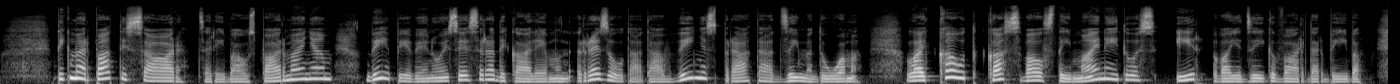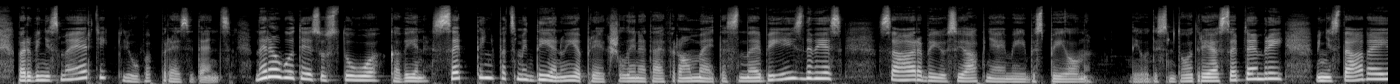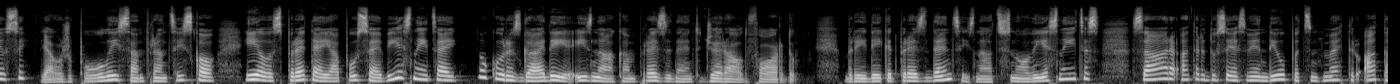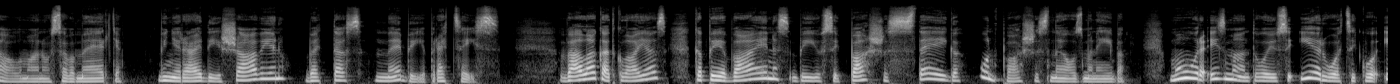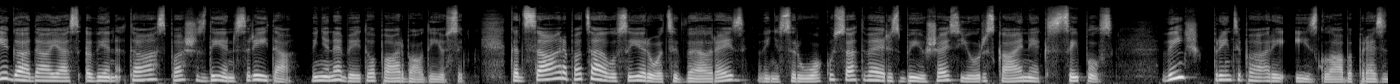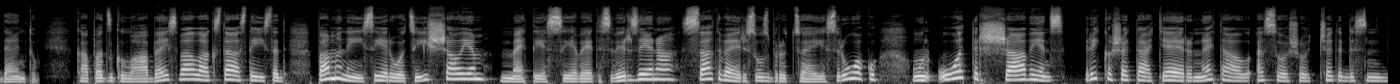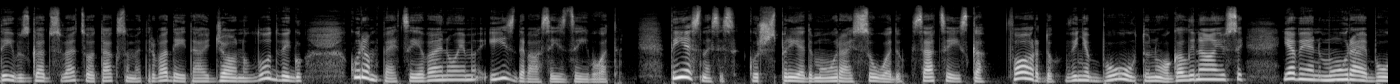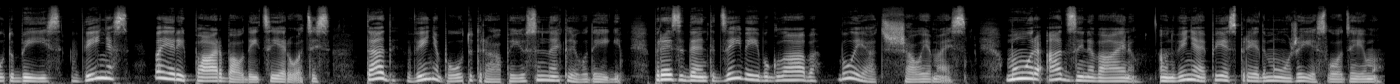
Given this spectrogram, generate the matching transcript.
Tikmēr pati Sāra cerībā uz pārmaiņām, bija pievienojusies radikāļiem, un rezultātā viņas prātā dzima doma, lai kaut kas valstī mainītos, ir vajadzīga vārdarbība. Par viņas mērķi kļuva prezidents. Neraugoties uz to, ka vien 17 dienu iepriekš Linetai Fromei tas nebija izdevies, Sāra bijusi apņēmības pilna. 22. septembrī viņa stāvējusi ļaužu pūlī San Francisco ielas pretējā pusē viesnīcai, no kuras gaidīja iznākam prezidentu Džeraldu Fordu. Brīdī, kad prezidents iznācis no viesnīcas, Sāra atradusies vien 12 metru attālumā no sava mērķa. Viņa raidīja šāvienu, bet tas nebija precīzs. Vēlāk atklājās, ka pie vainas bijusi pašas steiga un pašas neuzmanība. Mūra izmantojusi ieroci, ko iegādājās vien tās pašas dienas rītā. Viņa nebija to pārbaudījusi. Kad Sāra pacēlusi ieroci vēlreiz, viņas rokas atvēris bijušais jūras kainieks Sipls. Viņš principā arī izglāba prezidentu. Kā pats glābējs vēlāk stāstīs, tad pamanījis ieroci izšaujam, meties sievietes virzienā, satvēris uzbrucējas roku, un otrs šāviens rikošetā ķēra netālu esošo 42 gadus veco taksometra vadītāju Džonu Ludvigu, kuram pēc ievainojuma izdevās izdzīvot. Tiesnesis, kurš sprieda mūrai sodu, sacīs, ka Fordu viņa būtu nogalinājusi, ja vien mūrai būtu bijis viņas vai arī pārbaudīts ierocis. Tad viņa būtu trāpījusi nekļūdīgi. Prezidenta dzīvību glāba bojāts šaujamais. Mūra atzina vainu, un viņai piesprieda mūža ieslodzījumu.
